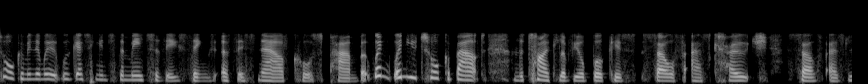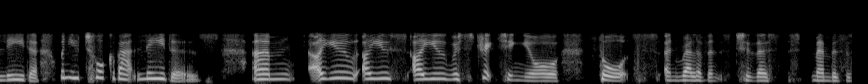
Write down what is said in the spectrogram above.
talk, I mean, we're, we're getting into the meat of these things of this now, of course, Pam. But when when you talk about, and the title of your book is Self as Coach, Self as Leader. When you talk about leaders, um, are you are you are you restricting your thoughts and relevance to the members of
